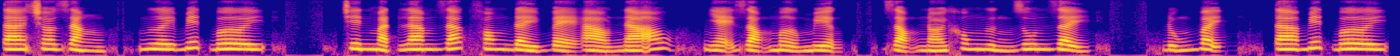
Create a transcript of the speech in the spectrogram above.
Ta cho rằng, ngươi biết bơi. Trên mặt Lam Giác Phong đầy vẻ ảo não, nhẹ giọng mở miệng, giọng nói không ngừng run rẩy. Đúng vậy, ta biết bơi.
